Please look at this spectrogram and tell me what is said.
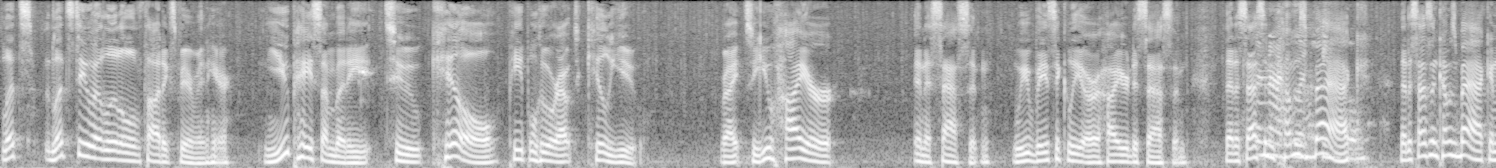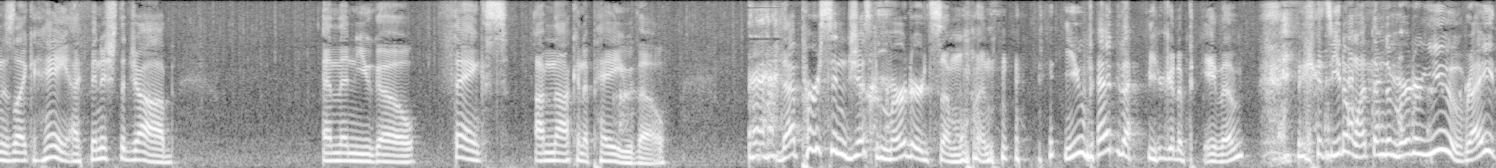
let's let's do a little thought experiment here. You pay somebody to kill people who are out to kill you, right? So you hire an assassin. We basically are a hired assassin. That assassin comes back. people. That assassin comes back and is like, "Hey, I finished the job." And then you go, "Thanks. I'm not going to pay you though." that person just murdered someone. you bet that you're going to pay them because you don't want them to murder you, right?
